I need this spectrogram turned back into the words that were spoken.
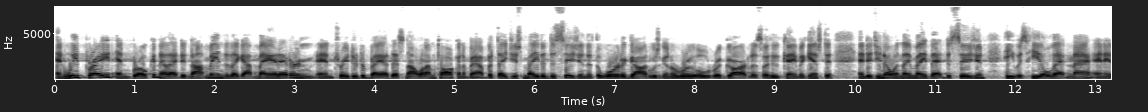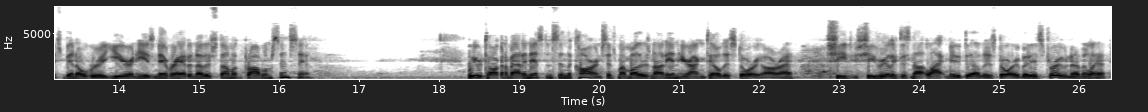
And we prayed and broke it. Now that did not mean that they got mad at her and, and treated her bad. That's not what I'm talking about. But they just made a decision that the Word of God was going to rule regardless of who came against it. And did you know when they made that decision, he was healed that night, and it's been over a year, and he has never had another stomach problem since then. We were talking about an instance in the car, and since my mother's not in here, I can tell this story, all right? She, she really does not like me to tell this story, but it's true nonetheless.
